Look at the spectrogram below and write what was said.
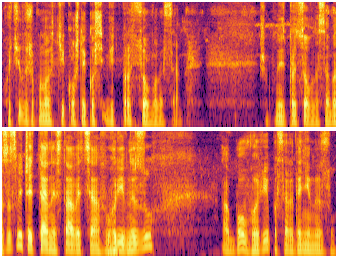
Хотілося, щоб воно ті кошти якось відпрацьовували себе. Щоб вони відпрацьовували себе. Зазвичай тени ставиться вгорі внизу або вгорі посередині внизу.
